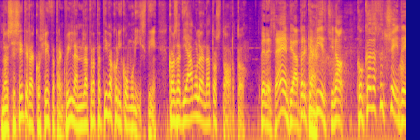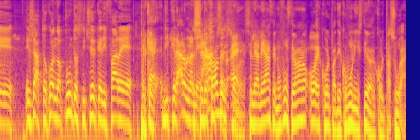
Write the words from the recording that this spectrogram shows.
Non si sente la coscienza tranquilla nella trattativa con i comunisti. Cosa diavolo è andato storto? Per esempio, ah, per capirci, no? Con cosa succede esatto quando appunto si cerca di fare Perché eh, di creare un'alleanza? se le, cose, eh, se le alleanze non funzionano, o è colpa dei comunisti o è colpa sua.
